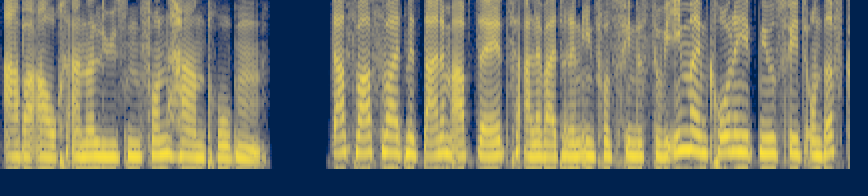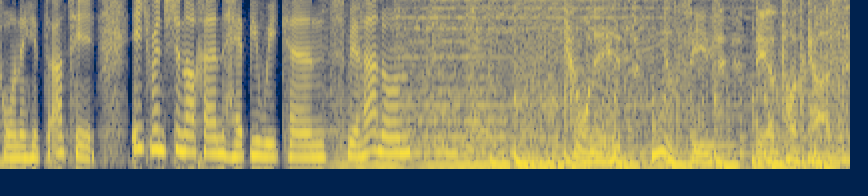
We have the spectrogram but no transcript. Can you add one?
aber auch Analysen von Harnproben. Das war's soweit mit deinem Update. Alle weiteren Infos findest du wie immer im Kronehit Newsfeed und auf kronehit.at. Ich wünsche dir noch ein Happy Weekend. Wir hören uns. Kronehit Newsfeed, der Podcast.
